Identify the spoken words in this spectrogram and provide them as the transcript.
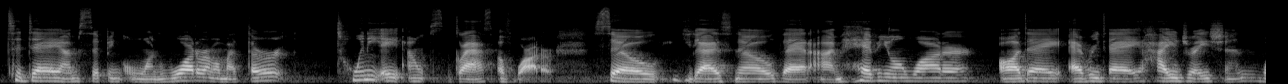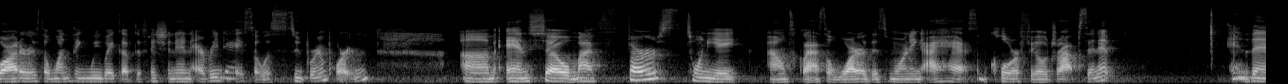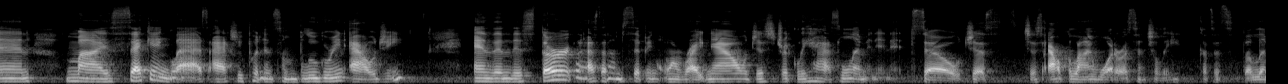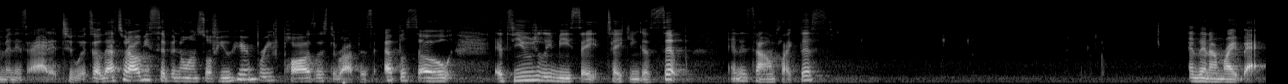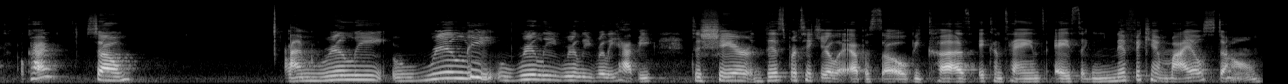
Today, I'm sipping on water. I'm on my third 28 ounce glass of water. So, you guys know that I'm heavy on water all day, every day. Hydration. Water is the one thing we wake up deficient in every day, so it's super important. Um, and so, my first 28 ounce glass of water this morning, I had some chlorophyll drops in it. And then my second glass, I actually put in some blue green algae. And then this third glass that I'm sipping on right now just strictly has lemon in it. So just just alkaline water essentially because the lemon is added to it. So that's what I'll be sipping on. So if you hear brief pauses throughout this episode, it's usually me say, taking a sip and it sounds like this. And then I'm right back, okay? So I'm really, really, really, really, really happy to share this particular episode because it contains a significant milestone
